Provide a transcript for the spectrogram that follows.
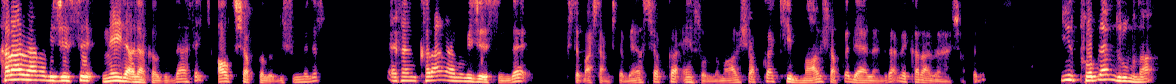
Karar verme becerisi neyle alakalıdır dersek altı şapkalı düşünmedir. Efendim karar verme becerisinde işte başlangıçta beyaz şapka, en sonunda mavi şapka ki mavi şapka değerlendiren ve karar veren şapkadır. Bir problem durumuna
